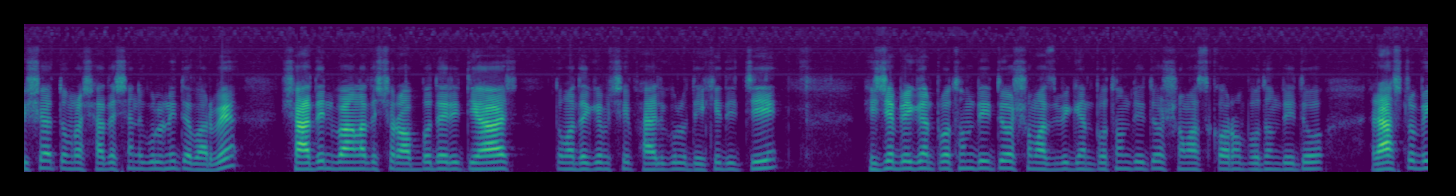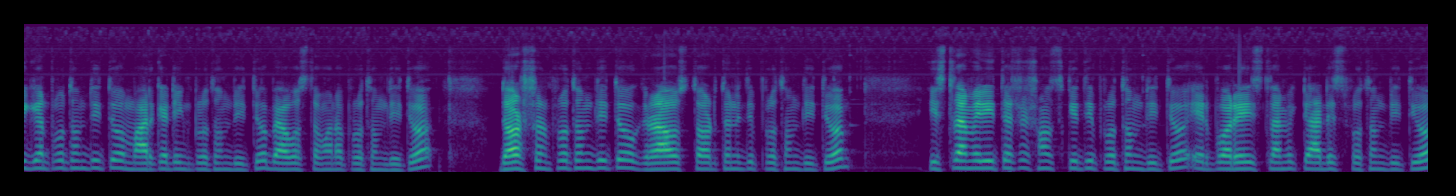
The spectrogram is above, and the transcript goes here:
বিষয় তোমরা সাজেশনগুলো নিতে পারবে স্বাধীন বাংলাদেশের অভ্যদের ইতিহাস তোমাদেরকে আমি সেই ফাইলগুলো দেখিয়ে দিচ্ছি হিসেব বিজ্ঞান প্রথম দ্বিতীয় সমাজবিজ্ঞান প্রথম দ্বিতীয় সমাজকর্ম প্রথম দ্বিতীয় রাষ্ট্রবিজ্ঞান প্রথম দ্বিতীয় মার্কেটিং প্রথম দ্বিতীয় ব্যবস্থাপনা প্রথম দ্বিতীয় দর্শন প্রথম দ্বিতীয় গ্রাহস্থ অর্থনীতি প্রথম দ্বিতীয় ইসলামের ইতিহাস সংস্কৃতি প্রথম দ্বিতীয় এরপরে ইসলামিক স্টাডিজ প্রথম দ্বিতীয়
